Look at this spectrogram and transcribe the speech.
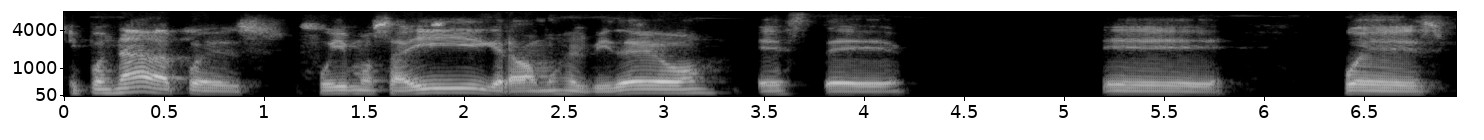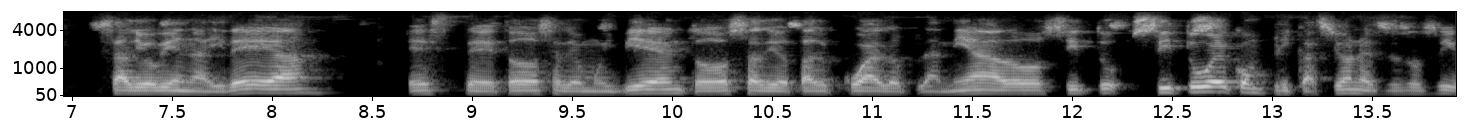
y pues nada, pues fuimos ahí, grabamos el video. Este, eh, pues salió bien la idea, este, todo salió muy bien, todo salió tal cual lo planeado. Sí, tu, sí tuve complicaciones, eso sí,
